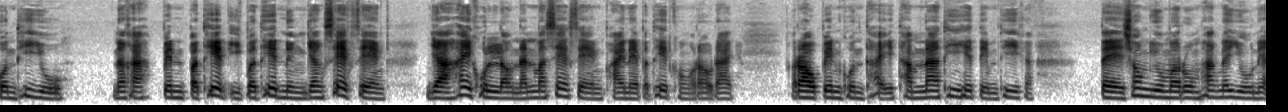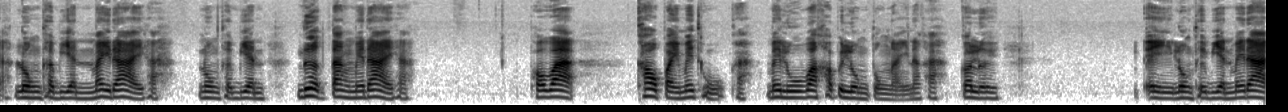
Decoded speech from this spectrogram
คนที่อยู่นะคะ เป็นประเทศอีกประเทศหนึ่งยังแทรกแซงอย่าให้คนเหล่านั้นมาแทรกแซงภายในประเทศของเราได้ เราเป็นคนไทยทำหน้าที่ให้เต็มที่ค่ะ แต่ช่องยูมารวมพักนะยูเนี่ย ลงทะเบียนไม่ได้ค่ะ ลงทะเบียนเลือกตั้งไม่ได้ค่ะ เพราะว่าเข้าไปไม่ถูกค่ะ ไม่รู้ว่าเข้าไปลงตรงไหนนะคะ ก็เลยไอ้ลงทะเบียนไม่ได้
